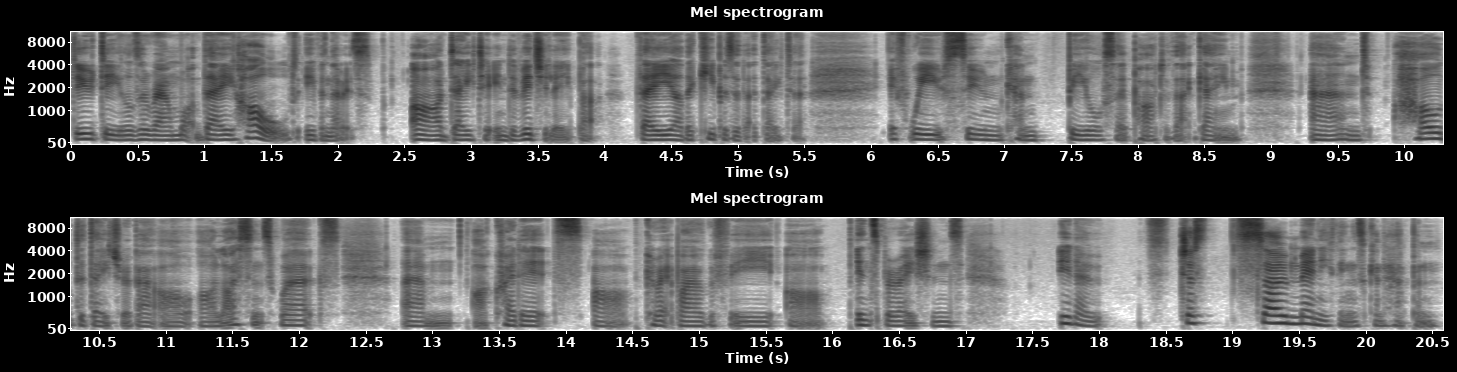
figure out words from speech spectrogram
do deals around what they hold, even though it's our data individually, but they are the keepers of that data. If we soon can be also part of that game and hold the data about our, our license works, um, our credits, our correct biography, our inspirations, you know, just so many things can happen.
